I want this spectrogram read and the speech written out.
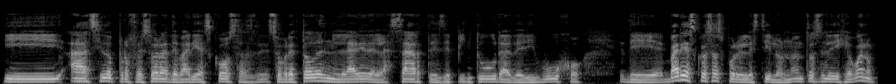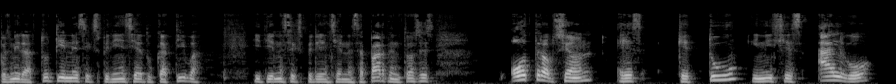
y ha sido profesora de varias cosas, sobre todo en el área de las artes, de pintura, de dibujo, de varias cosas por el estilo, ¿no? Entonces le dije, bueno, pues mira, tú tienes experiencia educativa y tienes experiencia en esa parte. Entonces, otra opción es que tú inicies algo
